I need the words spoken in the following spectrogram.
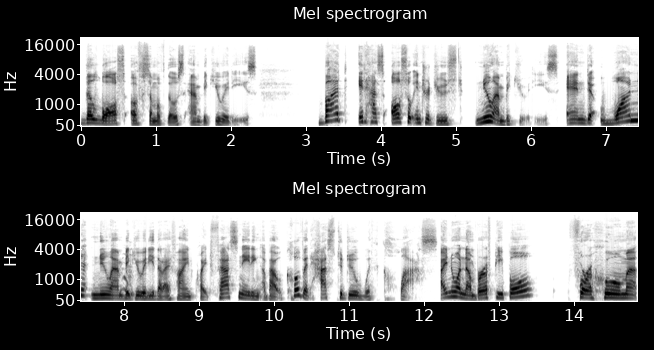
the loss of some of those ambiguities. But it has also introduced new ambiguities. And one new hmm. ambiguity that I find quite fascinating about COVID has to do with class. I know a number of people for whom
